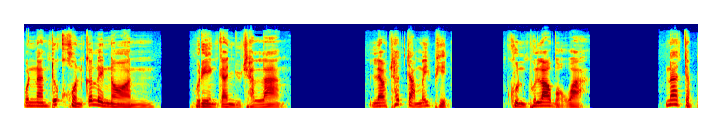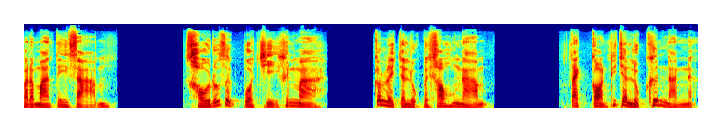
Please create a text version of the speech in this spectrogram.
วันนั้นทุกคนก็เลยนอนเรียงกันอยู่ชั้นล่าง แล้วถ้าจำไม่ผิด คุณผู้เล่าบอกว่า น่าจะประมาณตีสาม เขารู้สึกปวดฉี่ขึ้นมา ก็เลยจะลุกไปเข้าห้องน้ำแต่ก่อนที่จะลุกขึ้นนั้นน่ะ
